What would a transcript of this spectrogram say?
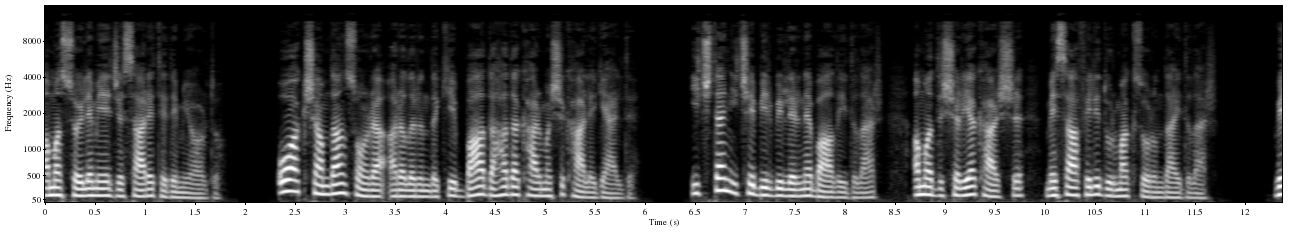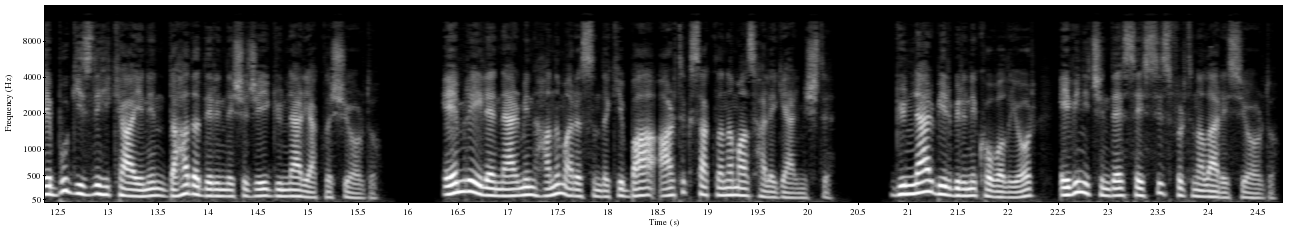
ama söylemeye cesaret edemiyordu. O akşamdan sonra aralarındaki bağ daha da karmaşık hale geldi. İçten içe birbirlerine bağlıydılar ama dışarıya karşı mesafeli durmak zorundaydılar. Ve bu gizli hikayenin daha da derinleşeceği günler yaklaşıyordu. Emre ile Nermin Hanım arasındaki bağ artık saklanamaz hale gelmişti. Günler birbirini kovalıyor, evin içinde sessiz fırtınalar esiyordu.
